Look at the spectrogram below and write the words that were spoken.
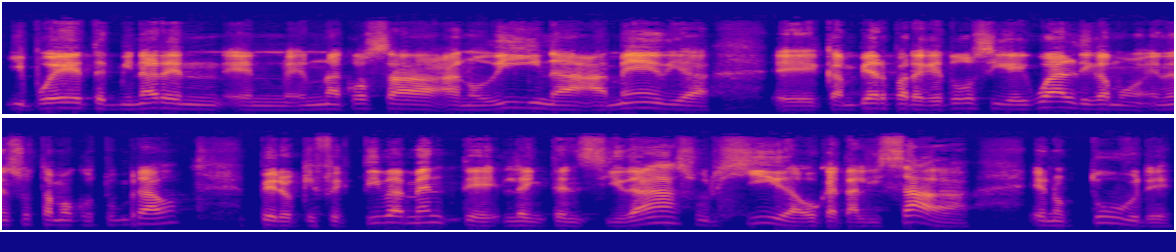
y puede terminar en, en- una cosa anodina, a media, eh, cambiar para que todo siga igual, digamos, en eso estamos acostumbrados, pero que efectivamente la intensidad surgida o catalizada en octubre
